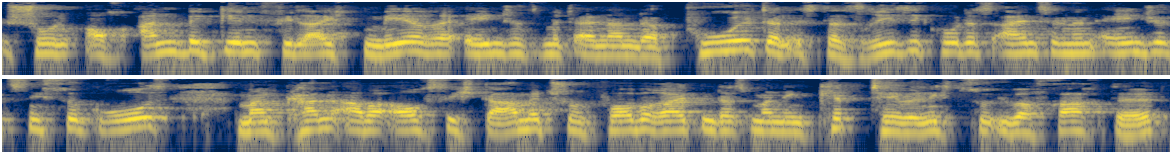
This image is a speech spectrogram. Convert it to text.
schon auch anbeginnt, vielleicht mehrere Angels miteinander poolt, dann ist das Risiko des einzelnen Angels nicht so groß. Man man kann aber auch sich damit schon vorbereiten, dass man den Cap-Table nicht zu überfrachtet.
